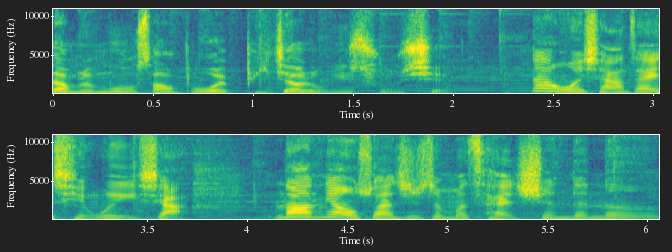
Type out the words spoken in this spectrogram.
在我们的末梢部位比较容易出现。那我想再请问一下，那尿酸是怎么产生的呢？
